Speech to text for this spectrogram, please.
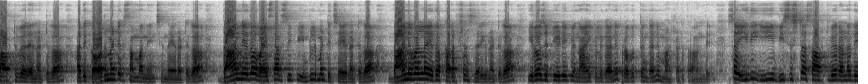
సాఫ్ట్వేర్ అయినట్టుగా అది గవర్నమెంట్కి సంబంధించింది అయినట్టుగా దాన్ని ఏదో వైఎస్ఆర్సీపీ ఇంప్లిమెంట్ చేయనట్టుగా దానివల్ల ఏదో కరప్షన్స్ జరిగినట్టుగా ఈరోజు టీడీపీ నాయకులు కానీ ప్రభుత్వం కానీ మాట్లాడుతూ ఉంది. సో ఇది ఈ విశిష్ట సాఫ్ట్వేర్ అన్నది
